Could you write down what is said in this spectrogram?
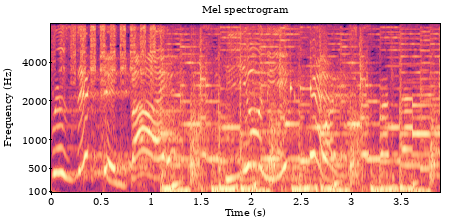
Presented by Unique Films.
